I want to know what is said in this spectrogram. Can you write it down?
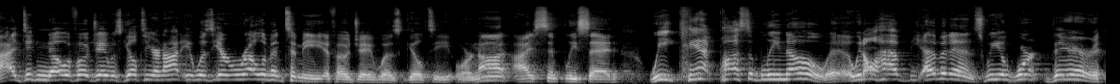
I didn't know if OJ was guilty or not. It was irrelevant to me if OJ was guilty or not. I simply said, we can't possibly know. Uh, we don't have the evidence. We weren't there.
